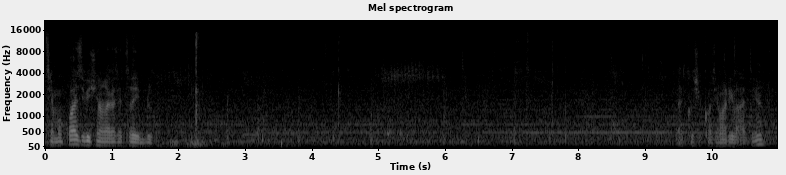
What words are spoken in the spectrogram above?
siamo quasi vicino alla casetta dei blu. Eccoci qua, siamo arrivati. eh.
